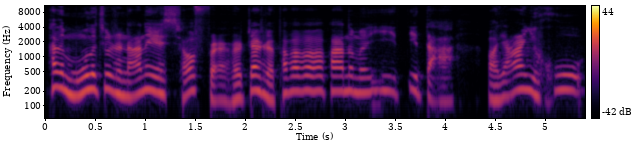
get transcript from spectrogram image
他那模子就是拿那个小粉儿沾水，啪啪啪啪啪那么一一打，往牙上一呼，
